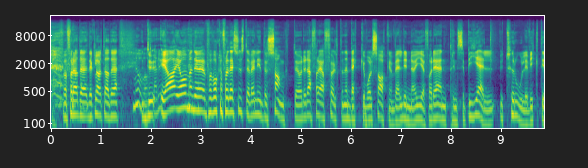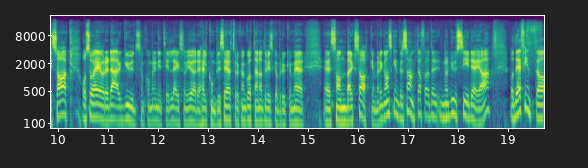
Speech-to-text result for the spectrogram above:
For, for det, det, er klart at det, du, ja, jo, men det, for våkner, for jeg syns det er veldig interessant, og det er derfor jeg har fulgt denne Bekkevold-saken veldig nøye. For det er en prinsipiell, utrolig viktig sak. Og så er jo det der Gud som kommer inn i tillegg, som gjør det helt komplisert. Så det kan godt hende at vi skal bruke mer eh, Sandberg-saken. Men det er ganske interessant, da, for at når du sier det, ja. Og det er fint å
